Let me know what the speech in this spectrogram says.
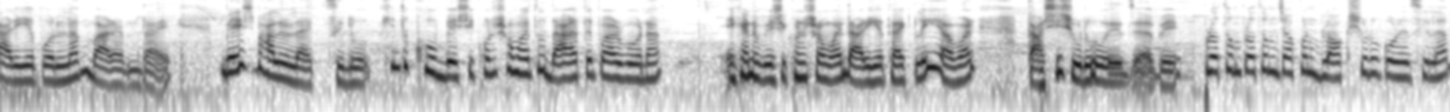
দাঁড়িয়ে পড়লাম বারান্দায়। বেশ ভালো লাগছিল, কিন্তু খুব বেশিক্ষণ সময় তো দাঁড়াতে পারব না। এখানে বেশিক্ষণ সময় দাঁড়িয়ে থাকলেই আমার কাশি শুরু হয়ে যাবে। প্রথম প্রথম যখন ব্লগ শুরু করেছিলাম,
